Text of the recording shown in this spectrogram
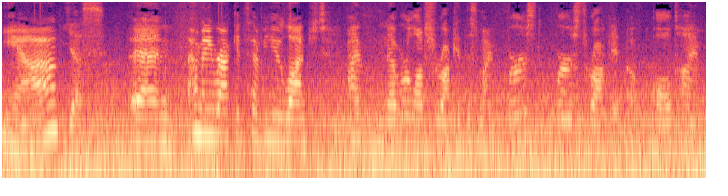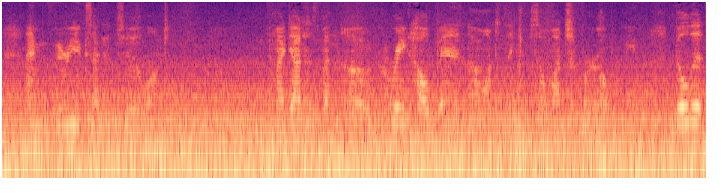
Yeah. Yes. And how many rockets have you launched? I've never launched a rocket. This is my first, first rocket of all time. I'm very excited to launch it. And my dad has been a great help and I want to thank him so much for helping build it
